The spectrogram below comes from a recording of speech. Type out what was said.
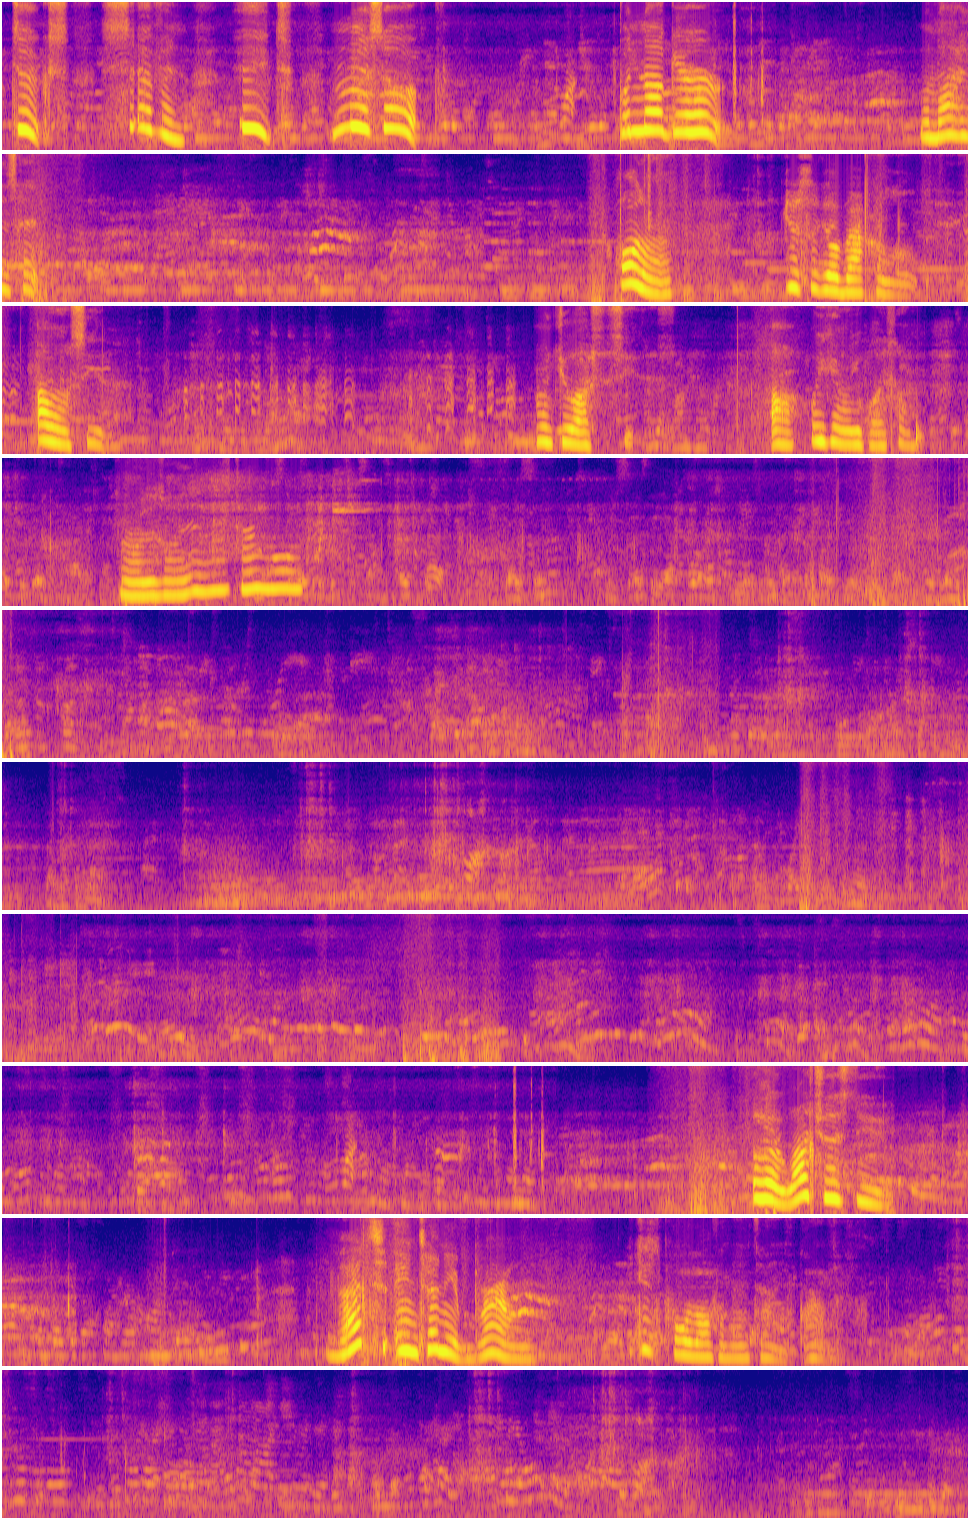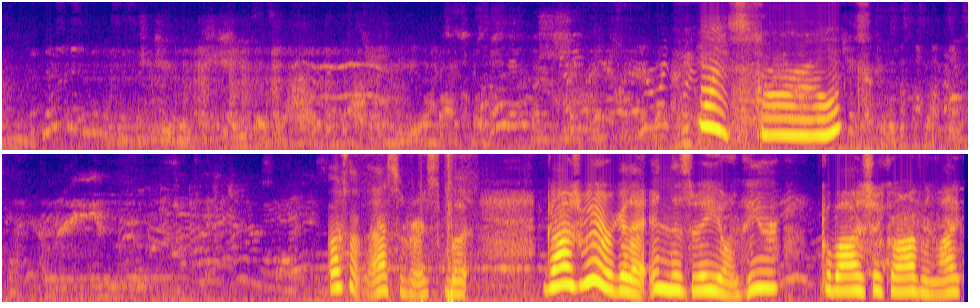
six, seven, eight. Mess up. But not get hurt. Well, not his head. Hold on. Just to go back a little bit. I want to see that. I want you guys to see this. Oh, we can replay some. Remember this one is Okay, watch this dude. That's Antonio Brown. He just pulled off an Antonio Brown. Went through That's not that's the first, but guys, we are gonna end this video on here. Goodbye, subscribe, and like.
